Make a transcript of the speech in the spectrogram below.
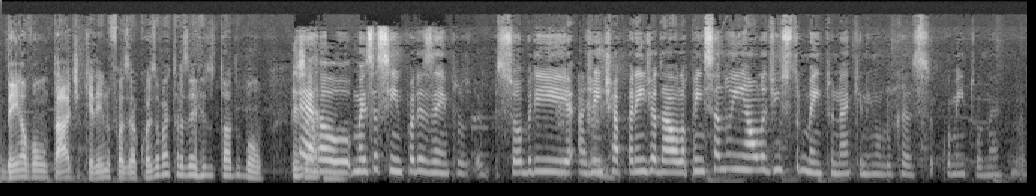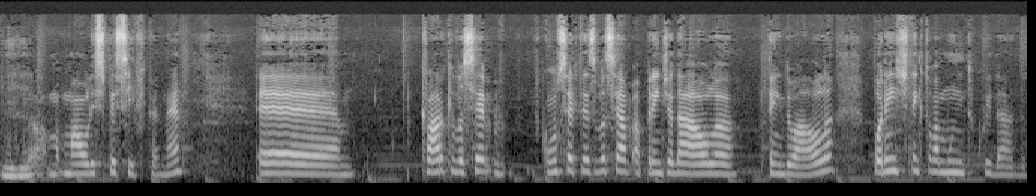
bem à vontade, querendo fazer a coisa, vai trazer resultado bom. É, Raul, mas assim, por exemplo, sobre a gente aprende a dar aula pensando em aula de instrumento, né? Que nem o Lucas comentou, né? Uma aula específica, né? É, claro que você, com certeza você aprende a dar aula tendo aula, porém a gente tem que tomar muito cuidado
